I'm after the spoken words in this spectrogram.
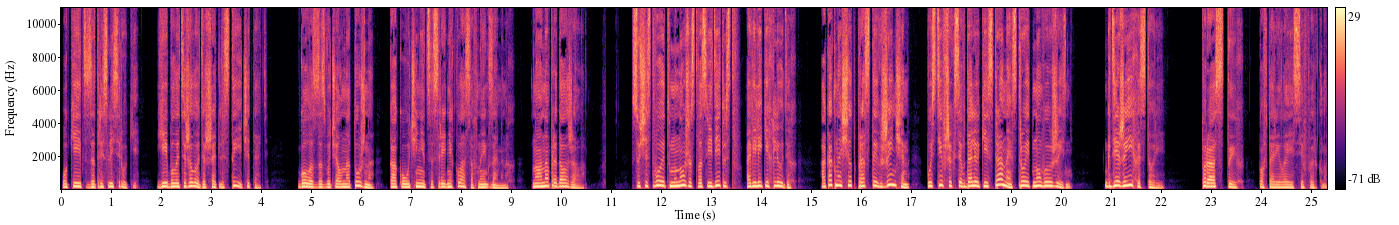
У Кейт затряслись руки. Ей было тяжело держать листы и читать. Голос зазвучал натужно, как у ученицы средних классов на экзаменах. Но она продолжала. Существует множество свидетельств о великих людях. А как насчет простых женщин, пустившихся в далекие страны строить новую жизнь? Где же их истории? «Простых», — повторила Эсси, фыркнув.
